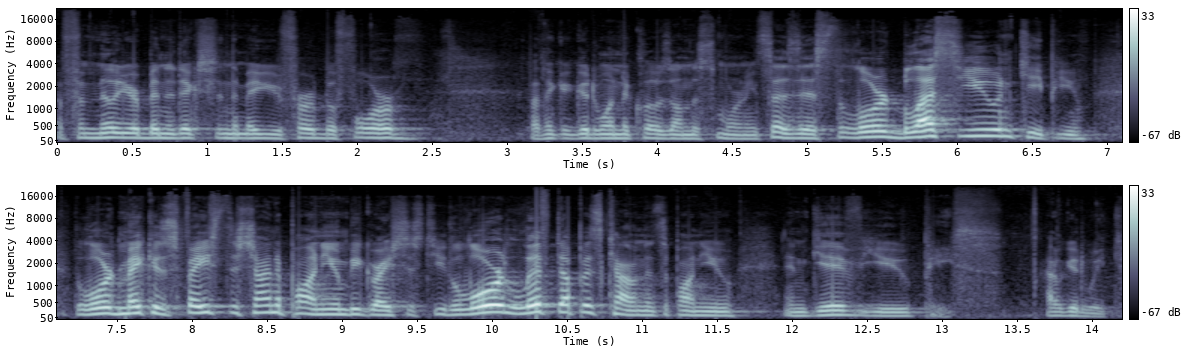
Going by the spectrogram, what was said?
A familiar benediction that maybe you've heard before. I think a good one to close on this morning. It says this The Lord bless you and keep you. The Lord make his face to shine upon you and be gracious to you. The Lord lift up his countenance upon you and give you peace. Have a good week.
